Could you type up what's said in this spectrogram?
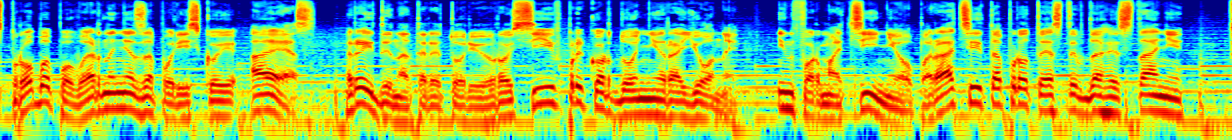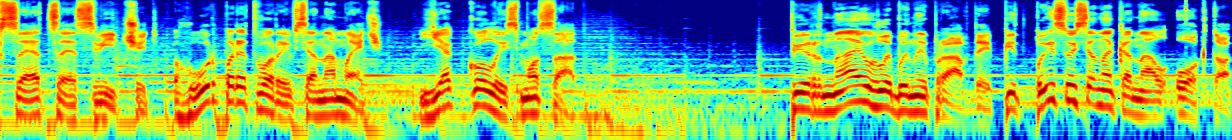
спроба повернення Запорізької АЕС, рейди на територію Росії в прикордонні райони, інформаційні операції та протести в Дагестані. Все це свідчить. ГУР перетворився на меч, як колись Мосад. Пірнай у глибини правди. Підписуйся на канал Окто,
